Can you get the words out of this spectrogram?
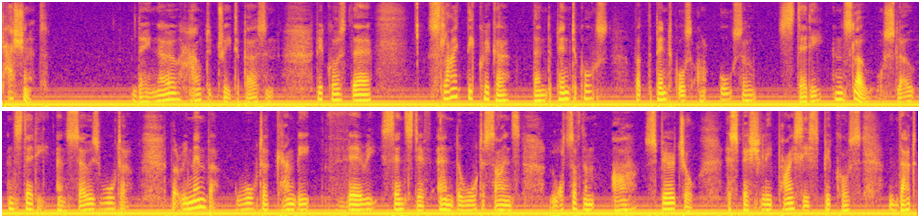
passionate. They know how to treat a person because they're slightly quicker than the pentacles, but the pentacles are also steady and slow, or slow and steady, and so is water. But remember, water can be very sensitive, and the water signs, lots of them are spiritual, especially Pisces, because that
